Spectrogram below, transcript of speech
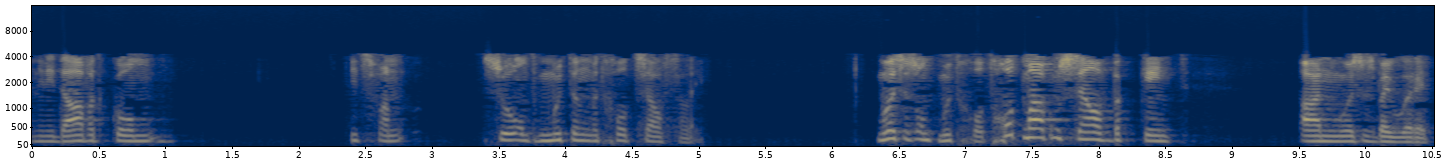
en in die dae wat kom iets van so ontmoeting met God self sal hê. Moses ontmoet God. God maak homself bekend aan Moses by Horeb.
